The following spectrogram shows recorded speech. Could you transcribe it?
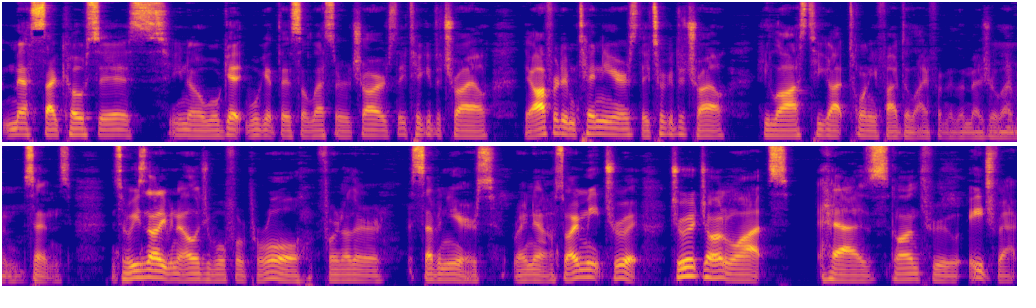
meth psychosis. You know, we'll get we'll get this a lesser charge." They take it to trial. They offered him ten years. They took it to trial. He lost. He got twenty five to life under the Measure 11 sentence, and so he's not even eligible for parole for another seven years right now. So I meet Truett. Truett John Watts has gone through HVAC,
